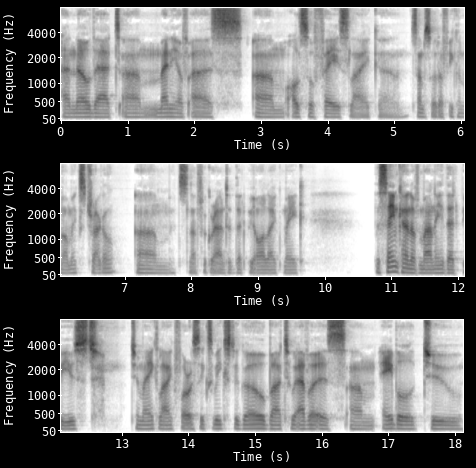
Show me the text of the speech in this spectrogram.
I know that um, many of us um, also face like uh, some sort of economic struggle. Um, it's not for granted that we all like make the same kind of money that we used to make like four or six weeks to go, but whoever is um, able to,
